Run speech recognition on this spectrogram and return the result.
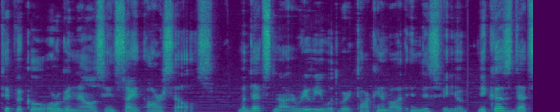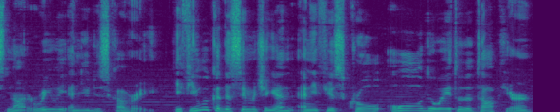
typical organelles inside our cells. But that's not really what we're talking about in this video, because that's not really a new discovery. If you look at this image again, and if you scroll all the way to the top here,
